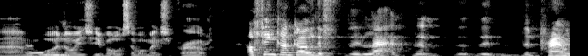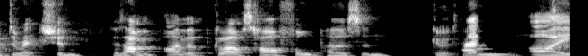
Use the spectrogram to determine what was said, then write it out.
um, what um, annoys you, but also what makes you proud? I think I go the the the, the, the proud direction because I'm I'm a glass half full person. Good. And I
